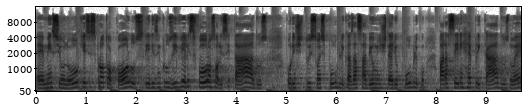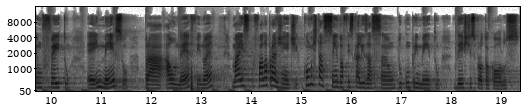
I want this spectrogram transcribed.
é, mencionou que esses protocolos, eles inclusive eles foram solicitados por instituições públicas, a saber o Ministério Público, para serem replicados, não é? Um feito é, imenso para a UNEF, não é? Mas fala para gente como está sendo a fiscalização do cumprimento destes protocolos.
